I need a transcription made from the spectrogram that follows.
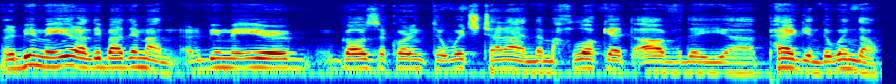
Rabbi Meir alibademan. Rabbi Meir goes according to which Tana in the machloket of the uh, peg in the window.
